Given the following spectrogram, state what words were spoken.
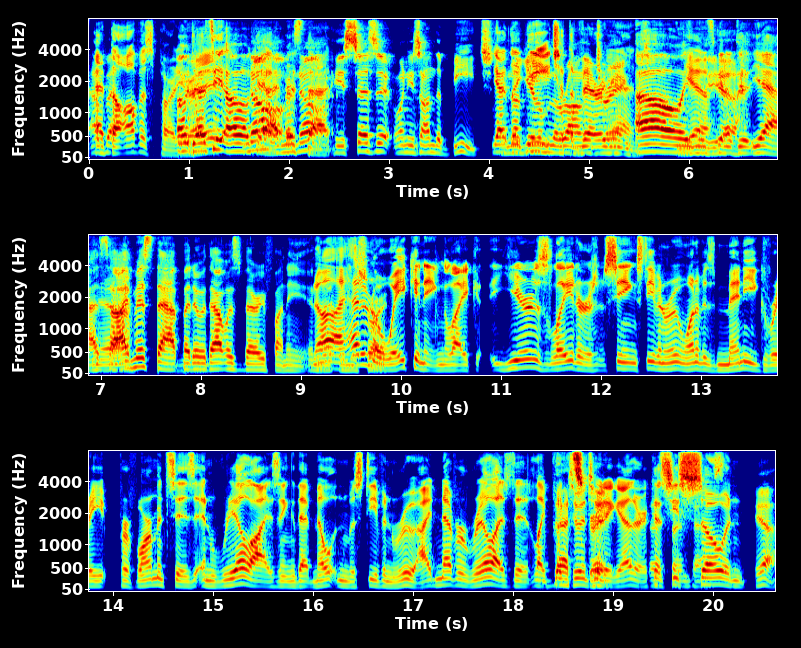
At the office party. oh, does he? Oh, okay. no, I missed no, that. He says it when he's on the beach. Yeah, and the they give him beach the at the very drink. end. Oh, he Yeah. was gonna Yeah. do yeah. So Yeah. I missed that, but it, that was very funny. In no, the, I in the had an awakening like years later, seeing Stephen Root, one of his many great performances, and realizing that Milton was Stephen Root. I'd never realized it, like put That's two and two together, because That's he's so in, Yeah.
